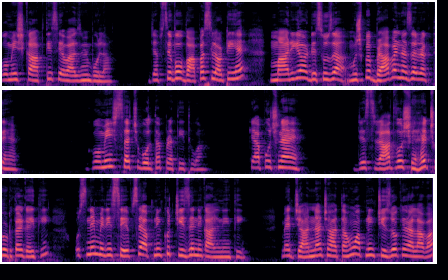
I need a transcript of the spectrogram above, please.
गोमेश कांपती सी आवाज़ में बोला, जब से वो वापस लौटी है, मारिया और डिसूजा मुझ पर बराबर नज़र रखते हैं। गोमेश सच बोलता प्रतीत हुआ, क्या पूछना है? जिस रात वो शहर छोड़कर गई थी, उसने मेरी सेफ़ से अपनी कुछ चीज़ें निकालनी थी। मैं जानना चाहता हूँ अपनी चीज़ों के अलावा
